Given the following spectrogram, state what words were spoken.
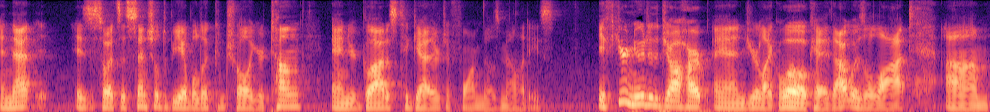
And that is so it's essential to be able to control your tongue and your glottis together to form those melodies. If you're new to the jaw harp and you're like, whoa, okay, that was a lot, um,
